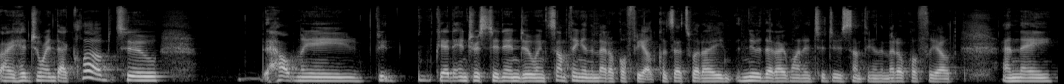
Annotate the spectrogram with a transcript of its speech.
I had joined that club to help me get interested in doing something in the medical field because that's what I knew that I wanted to do something in the medical field, and they.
